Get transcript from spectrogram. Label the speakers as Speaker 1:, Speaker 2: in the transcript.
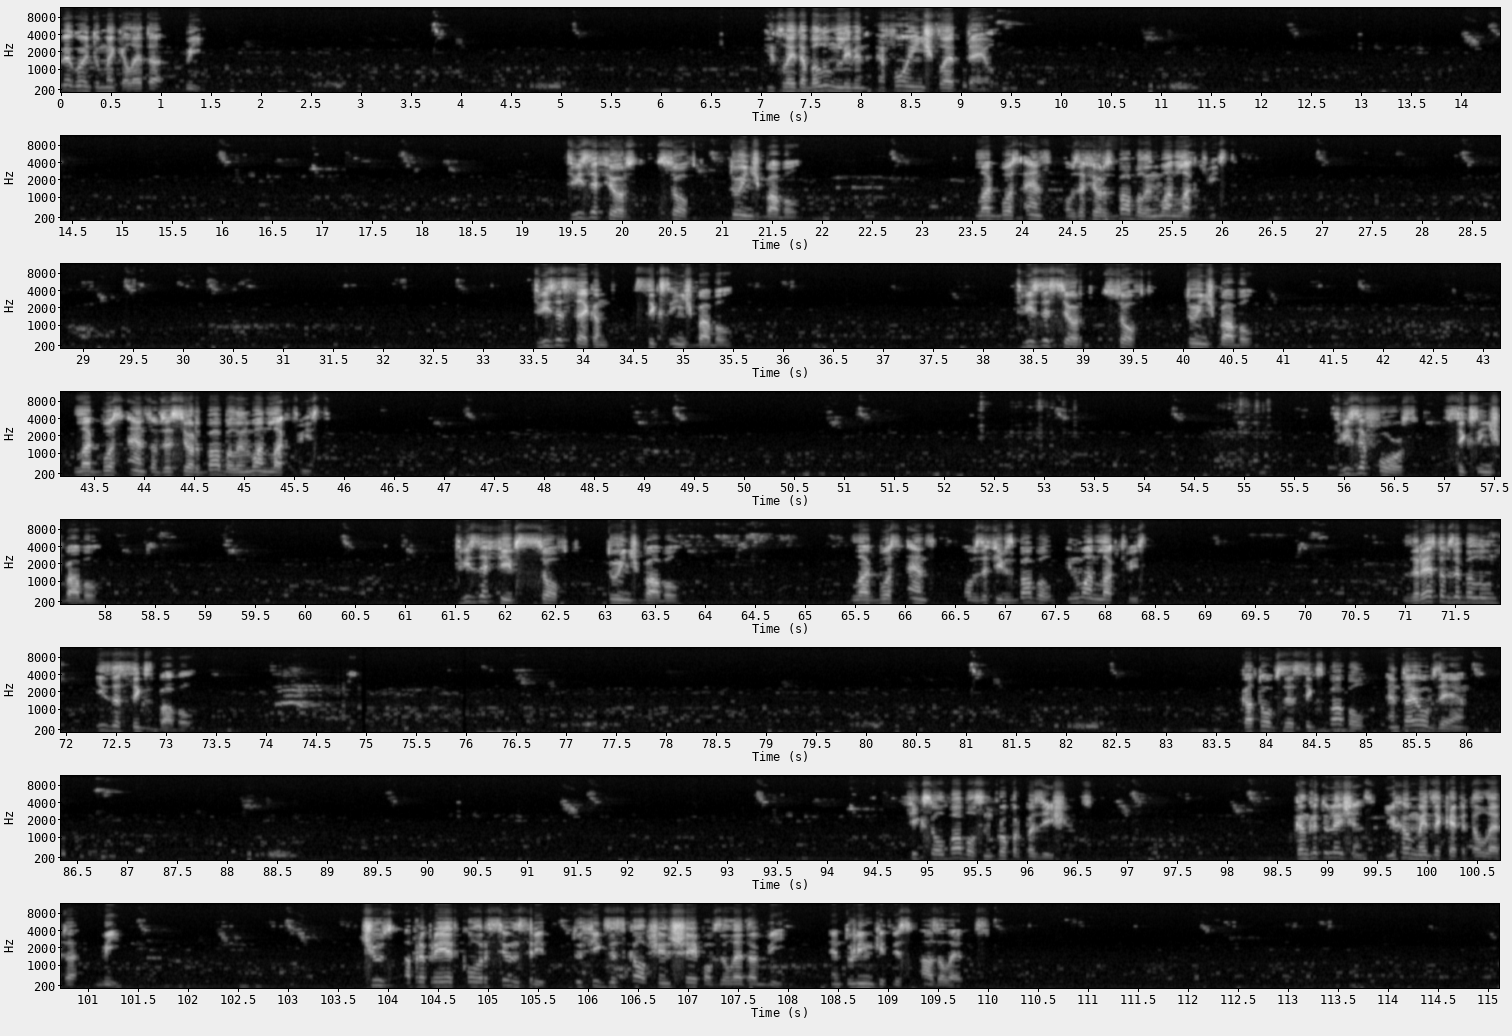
Speaker 1: we are going to make a letter B. Inflate a balloon leaving a 4 inch flat tail. Twist the first, soft, 2 inch bubble. Lock both ends of the first bubble in one lock twist. Twist the second 6 inch bubble. Twist the third soft 2 inch bubble. Lock both ends of the third bubble in one lock twist. Twist the fourth 6 inch bubble. Twist the fifth soft 2 inch bubble. Lock both ends of the fifth bubble in one lock twist. The rest of the balloon is the sixth bubble. Cut off the sixth bubble and tie off the end. Fix all bubbles in proper positions. Congratulations, you have made the capital letter V. Choose appropriate color thread to fix the sculpture and shape of the letter V and to link it with other letters.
